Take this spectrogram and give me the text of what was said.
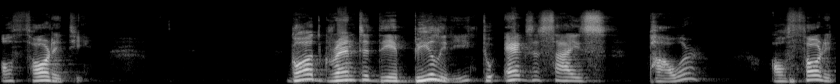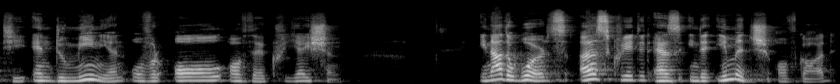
authority. God granted the ability to exercise power, authority, and dominion over all of the creation. In other words, us created as in the image of God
